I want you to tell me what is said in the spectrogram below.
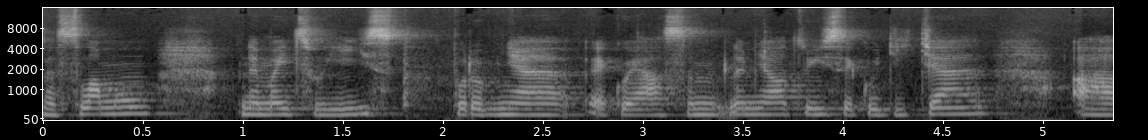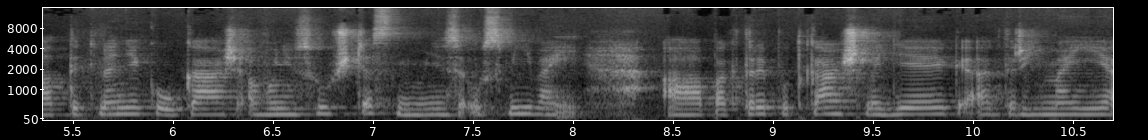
ve slamu, nemají co jíst, podobně jako já jsem neměla to jíst jako dítě a teď na ně koukáš a oni jsou šťastní, oni se usmívají. A pak tady potkáš lidi, kteří mají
